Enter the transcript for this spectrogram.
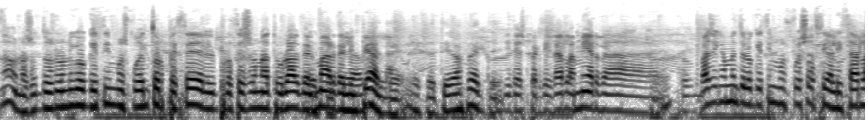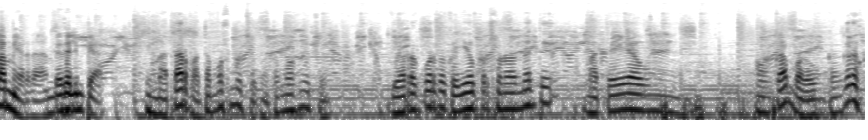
No, nosotros lo único que hicimos fue entorpecer el proceso natural del mar de limpiarla. efectivamente Y desperdigar la mierda. Básicamente lo que hicimos fue socializar la mierda en vez de limpiar. y matar matamos mucho matamos mucho yo recuerdo que yo personalmente maté a un a un cámbaro un cangrejo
